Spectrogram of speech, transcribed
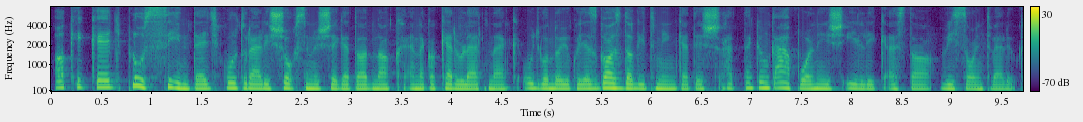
akik egy plusz szint, egy kulturális sokszínűséget adnak ennek a kerületnek. Úgy gondoljuk, hogy ez gazdagít minket, és hát nekünk ápolni is illik ezt a viszonyt velük.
